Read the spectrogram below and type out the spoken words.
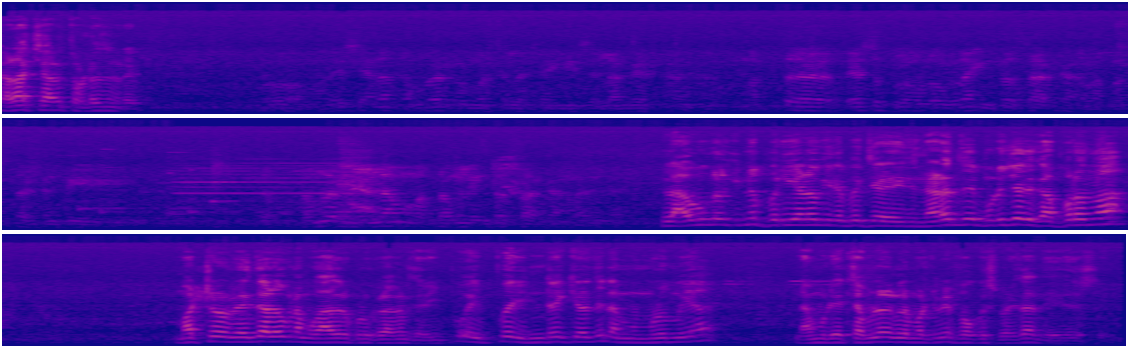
கலாச்சாரம் தொடர்ந்து நடைபெறும். இல்லை அவங்களுக்கு இன்னும் பெரிய அளவுக்கு இதை பற்றி இது நடந்து முடிஞ்சதுக்கு அப்புறம் தான் மற்றவர்கள் எந்த அளவுக்கு நமக்கு ஆதரவு கொடுக்குறாங்கன்னு தெரியும். இப்போ இப்போ இன்றைக்கு வந்து நம்ம முழுமையாக நம்முடைய தமிழர்களை மட்டுமே ஃபோக்கஸ் பண்ணி தான் அந்த இதை செய்யும்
